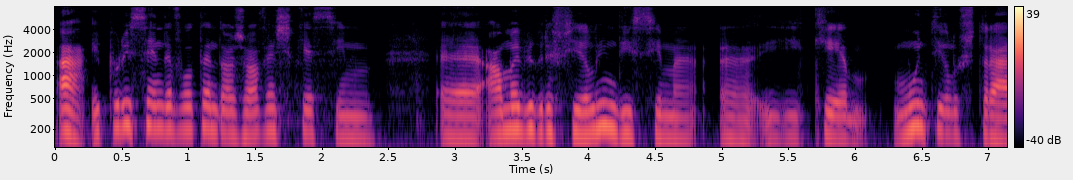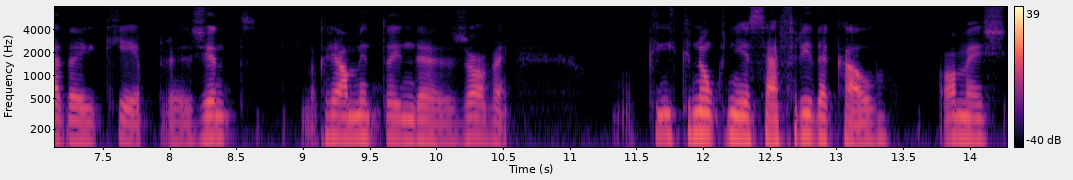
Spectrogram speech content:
Ah, e por isso, ainda voltando aos jovens, esqueci-me. Eh, há uma biografia lindíssima eh, e que é muito ilustrada e que é para gente realmente ainda jovem que, que não conheça a Frida Kahlo, homens,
